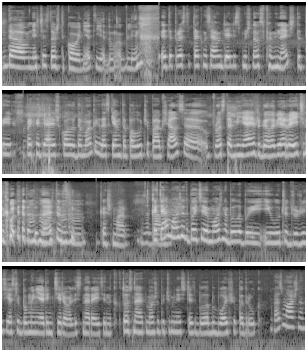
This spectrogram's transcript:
Да, у меня сейчас тоже такого нет, я думаю, блин. Это просто так на самом деле смешно вспоминать, что ты, приходя из школы домой, когда с кем-то получше пообщался, просто меняешь в голове рейтинг вот этот, uh-huh, знаешь, там... Uh-huh. Кошмар. Забавно. Хотя, может быть, можно было бы и лучше дружить, если бы мы не ориентировались на рейтинг. Кто знает, может быть, у меня сейчас было бы больше подруг. Возможно,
